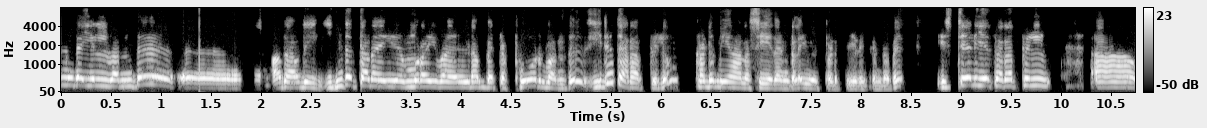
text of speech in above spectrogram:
நிலையில் வந்து அஹ், அதாவது இந்த தடை முறை இடம்பெற்ற போர் வந்து இரு தரப்பிலும் கடுமையான சேதங்களை ஏற்படுத்தி இருக்கின்றது. இஸ்ரேலிய தரப்பில் ஆஹ்,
